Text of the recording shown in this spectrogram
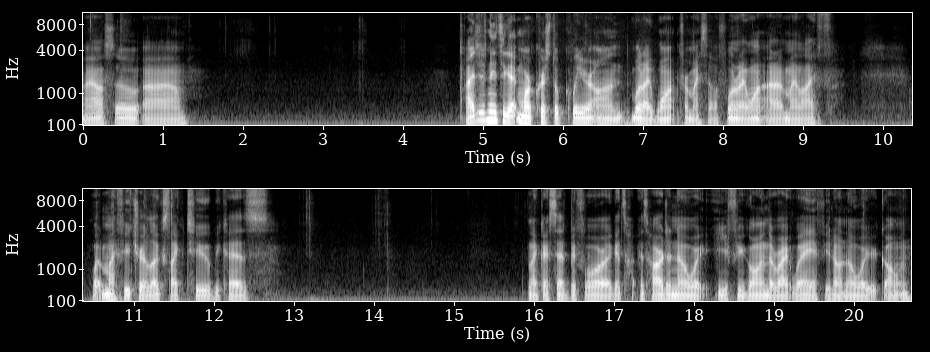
I also um, I just need to get more crystal clear on what I want for myself, what I want out of my life, what my future looks like too, because like I said before, like it's it's hard to know where if you're going the right way if you don't know where you're going.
